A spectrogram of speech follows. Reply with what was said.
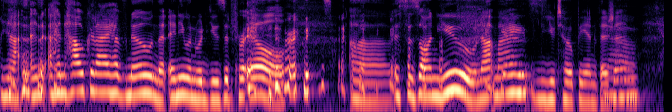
yeah. And, and how could I have known that anyone would use it for ill? Right, exactly. uh, this is on you, not my Yes. utopian vision. Yeah.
